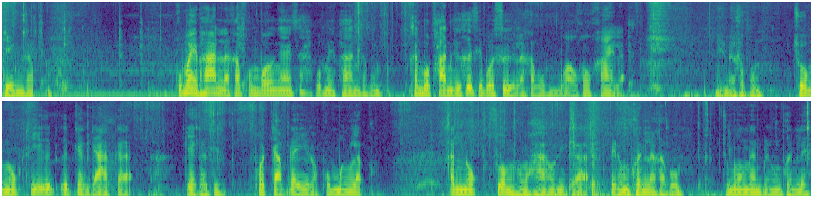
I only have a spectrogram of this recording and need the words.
เก่งครับ ผมไม่พานแหละครับ ผมบอกยังไงซะผมไม่พานครับผมคันบ่พานก็คือสิบ่ซื้อแหละครับผมบ่เอาเขาค่ายแหละนี่นะครับ ผมช่วงนกที่อึดๆอยากๆก็แกก็สิพอจับได้อยู่หรอกผมเบิ่งแล้ว คันนกส่วงหาวๆนี่ก็เป็นของเพิ่นแล้วครับผมชั่วโมงนั้นเป็นของเพิ่นเลย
